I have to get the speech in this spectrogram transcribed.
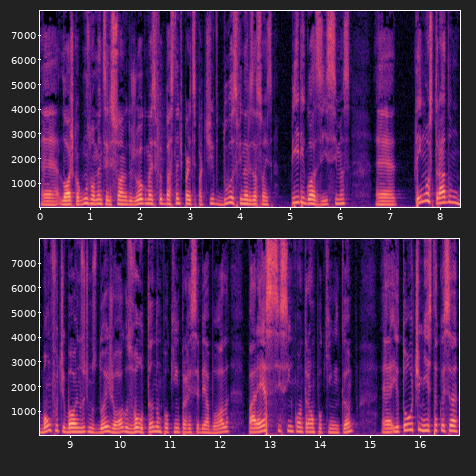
É, lógico, alguns momentos ele some do jogo, mas foi bastante participativo. Duas finalizações perigosíssimas. É, tem mostrado um bom futebol nos últimos dois jogos, voltando um pouquinho para receber a bola, parece se encontrar um pouquinho em campo. É, e eu estou otimista com, essa,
